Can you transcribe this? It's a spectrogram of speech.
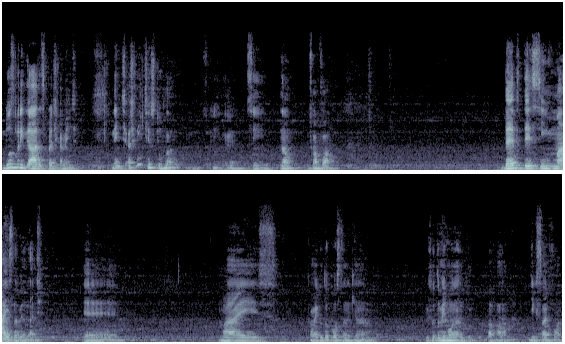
duas brigadas praticamente. Nem, acho que nem tinha isso tudo lá. Sim. Não, última foto. Deve ter sim mais, na verdade. É... Mas. Calma aí que eu tô postando aqui na. Por isso que eu tô me enrolando aqui pra falar. Dicção é foda.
